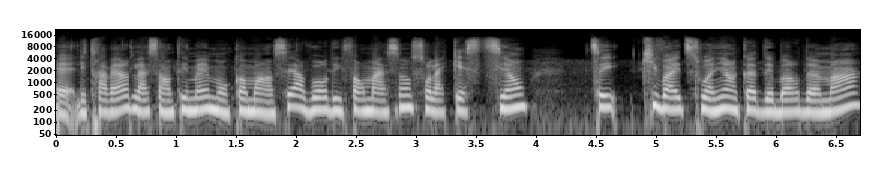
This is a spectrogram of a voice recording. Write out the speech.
Euh, les travailleurs de la santé même ont commencé à avoir des formations sur la question, tu sais, qui va être soigné en cas de débordement.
